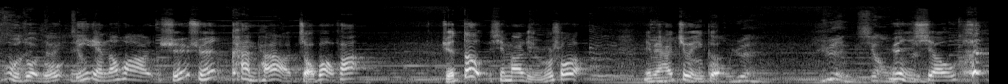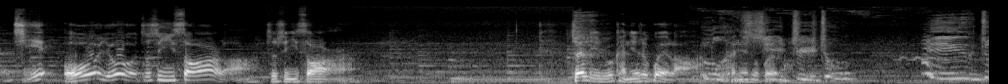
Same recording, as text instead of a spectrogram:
父做主。李典的话，玄玄看牌啊，找爆发，决斗，先把李儒收了。那边还就一个怨怨消怨消恨结。哦呦，这是一扫二了啊，这是一扫二啊。这李儒肯定是跪了啊，肯定是跪了。之中，明主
